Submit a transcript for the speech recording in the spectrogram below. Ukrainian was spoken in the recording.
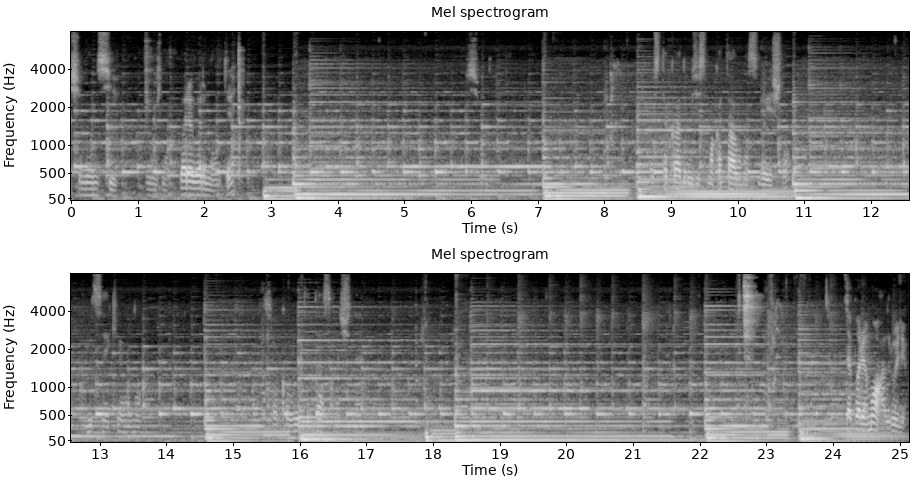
наші млинці можна перевернути. Сюди. Ось така, друзі, смакота у нас вийшла. Дивіться, яке воно соковите та смачне. Це перемога, друзі.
